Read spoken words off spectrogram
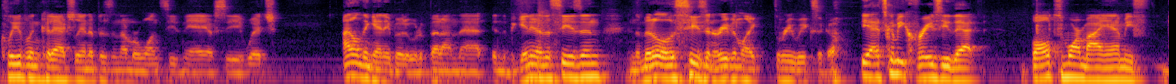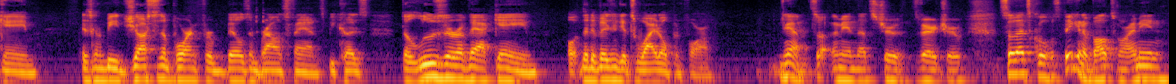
Cleveland could actually end up as the number one seed in the AFC, which I don't think anybody would have bet on that in the beginning of the season, in the middle of the season, or even like three weeks ago. Yeah, it's going to be crazy that Baltimore Miami f- game is going to be just as important for Bills and Browns fans because the loser of that game, oh, the division gets wide open for them. Yeah, so I mean that's true. It's very true. So that's cool. Speaking of Baltimore, I mean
